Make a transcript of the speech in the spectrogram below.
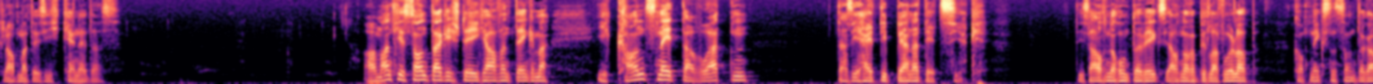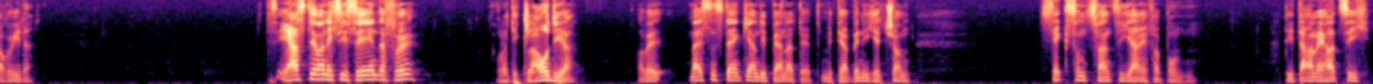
Glaub mir das, ich kenne das. Aber manche Sonntage stehe ich auf und denke mir, ich kann es nicht erwarten, dass ich heute die Bernadette sehe. Die ist auch noch unterwegs, auch noch ein bisschen auf Urlaub, kommt nächsten Sonntag auch wieder. Das erste, wenn ich sie sehe in der Früh, oder die Claudia, aber meistens denke ich an die Bernadette, mit der bin ich jetzt schon 26 Jahre verbunden. Die Dame hat sich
